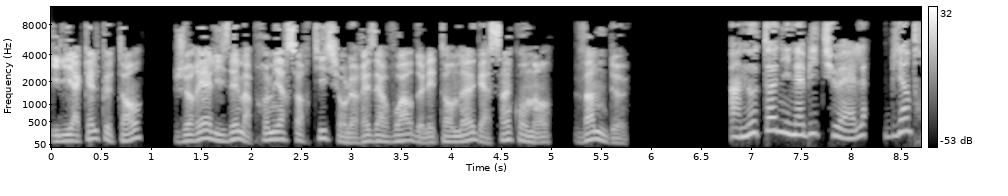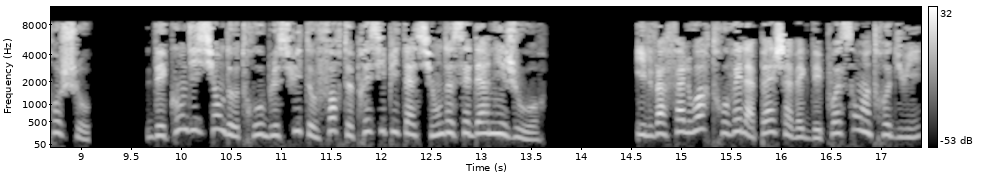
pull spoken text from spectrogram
Il y a quelque temps, je réalisais ma première sortie sur le réservoir de l'étang Nug à Saint-Connan, 22. Un automne inhabituel, bien trop chaud. Des conditions d'eau troubles suite aux fortes précipitations de ces derniers jours. Il va falloir trouver la pêche avec des poissons introduits,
